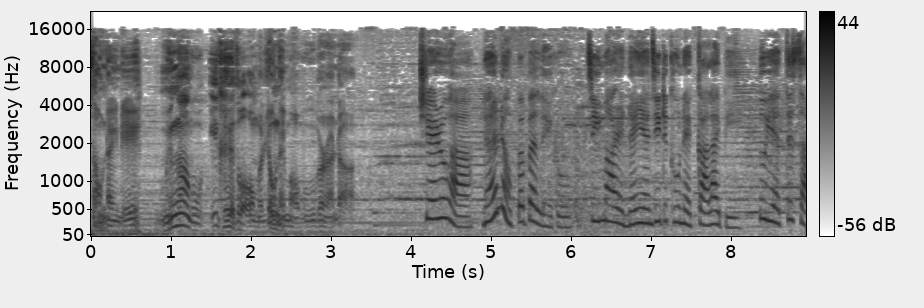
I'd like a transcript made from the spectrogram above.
စောင့်နိုင်တယ်မင်းငါကိုအိတ်ခဲတော့အောင်မလုပ်နိုင်ပါဘူးဗရန်ဒါ။ရှယ်ရိုဟာနန်းတော်ပတ်ပတ်လေကိုကြီးမားတဲ့နယံကြီးတစ်ခုနဲ့ကာလိုက်ပြီးသူ့ရဲ့တစ္ဆာ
